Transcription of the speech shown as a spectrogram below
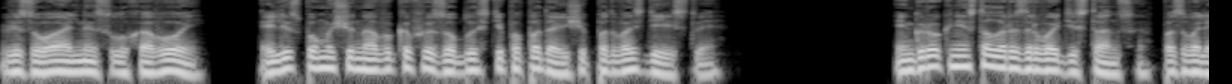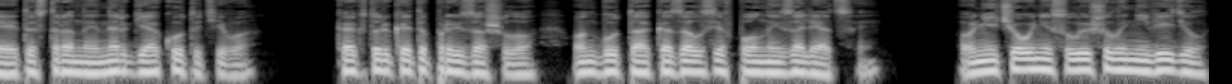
визуальный, слуховой или с помощью навыков из области, попадающей под воздействие. Игрок не стал разрывать дистанцию, позволяя этой странной энергии окутать его. Как только это произошло, он будто оказался в полной изоляции. Он ничего не слышал и не видел,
